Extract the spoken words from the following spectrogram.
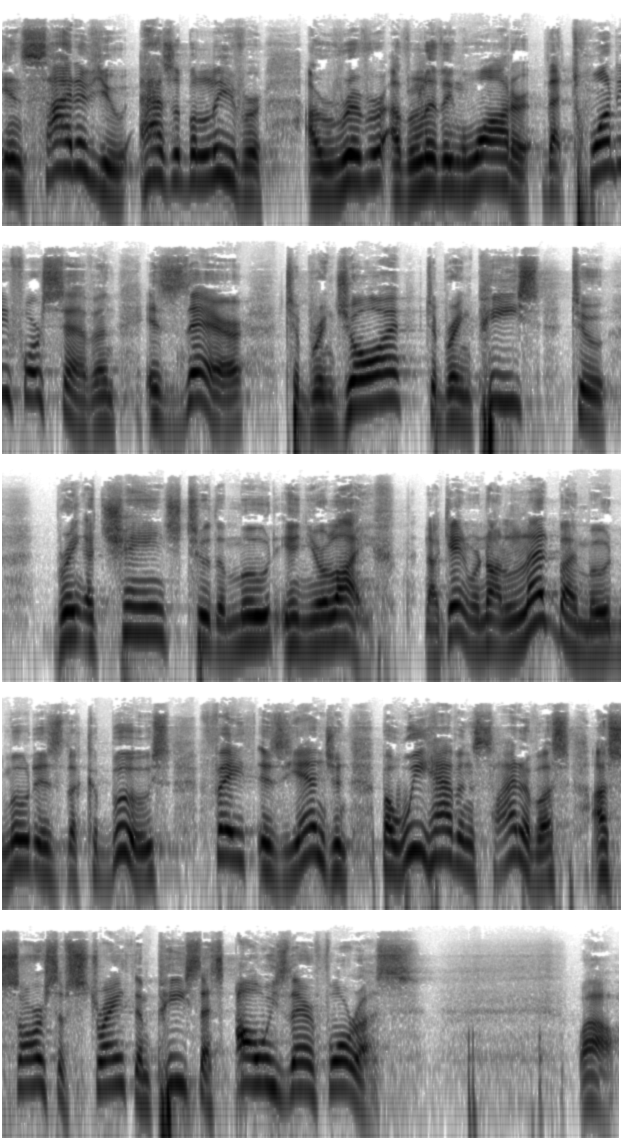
inside of you, as a believer, a river of living water that 24 7 is there to bring joy, to bring peace, to bring a change to the mood in your life. Now, again, we're not led by mood. Mood is the caboose, faith is the engine, but we have inside of us a source of strength and peace that's always there for us. Wow.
